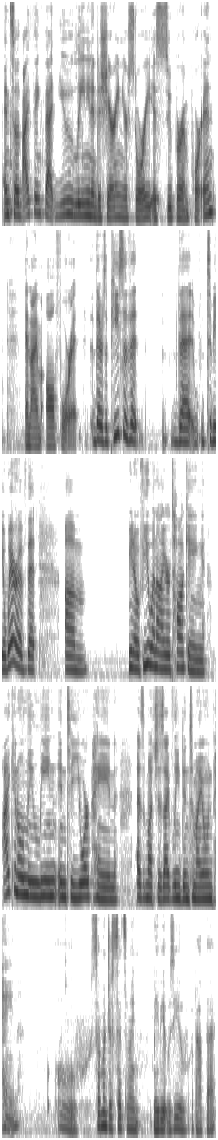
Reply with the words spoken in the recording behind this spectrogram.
and so I think that you leaning into sharing your story is super important, and I'm all for it. there's a piece of it that to be aware of that um you know if you and I are talking I can only lean into your pain as much as I've leaned into my own pain Oh, Someone just said something. Maybe it was you about that.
